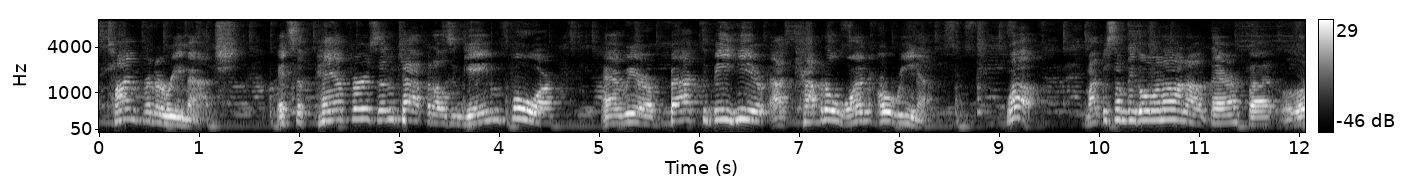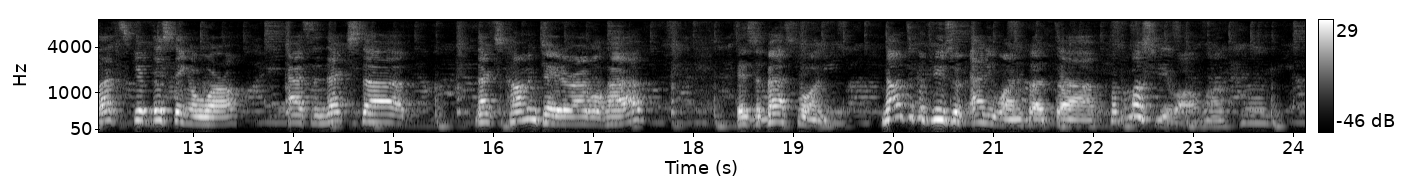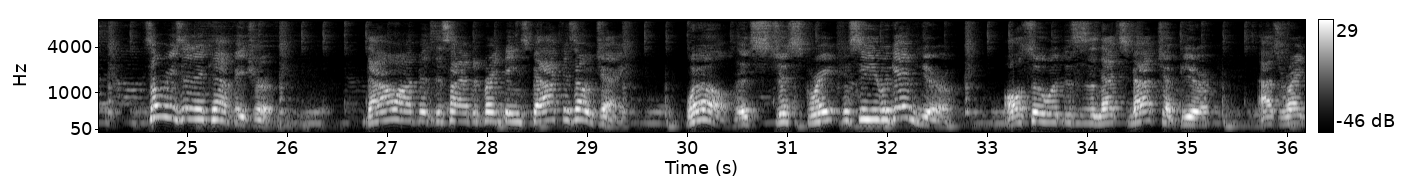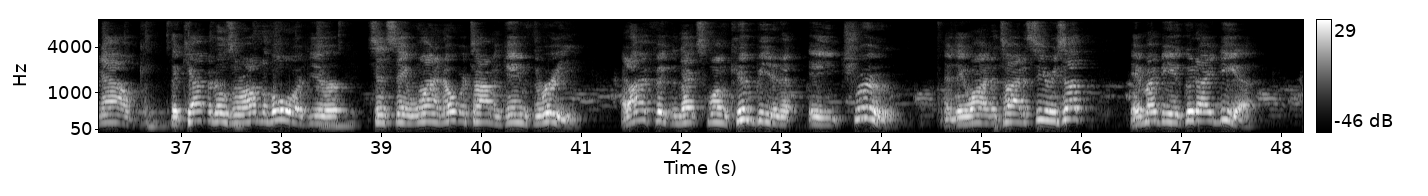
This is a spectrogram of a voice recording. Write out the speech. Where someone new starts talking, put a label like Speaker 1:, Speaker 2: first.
Speaker 1: Time for the rematch. It's the Panthers and Capitals in Game 4, and we are back to be here at Capital One Arena. Well, might be something going on out there, but let's give this thing a whirl. As the next uh, next commentator I will have is the best one. Not to confuse with anyone, but uh, for most of you all. Some reason it can't be true. Now I've decided to bring things back as OJ. Well, it's just great to see you again here. Also, this is the next matchup here. As right now, the Capitals are on the board here since they won in overtime in Game 3. And I think the next one could be a, a true. If they wanted to tie the series up, it might be a good idea.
